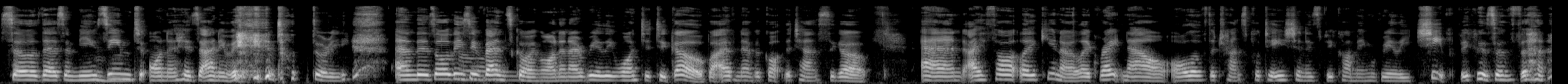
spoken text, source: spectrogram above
So there's a museum to honor his anime in Tottori, and there's all these Oh, events yeah. going on, and I really wanted to go, but I've never got the chance to go. And I thought, like, you know, like right now, all of the transportation is becoming really cheap because of the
